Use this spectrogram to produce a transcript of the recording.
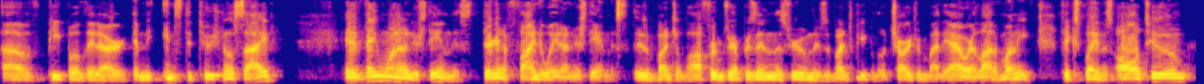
of people that are in the institutional side. And if they want to understand this, they're going to find a way to understand this. There's a bunch of law firms represented in this room. There's a bunch of people that charge them by the hour a lot of money to explain this all to them.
